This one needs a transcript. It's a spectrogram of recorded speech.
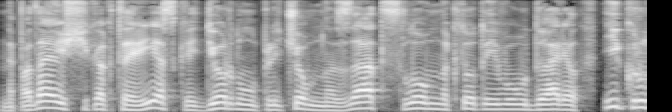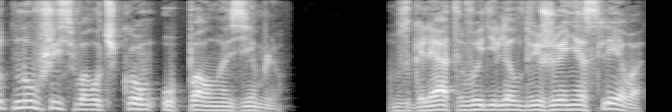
Нападающий как-то резко дернул плечом назад, словно кто-то его ударил, и, крутнувшись волчком, упал на землю. Взгляд выделил движение слева.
